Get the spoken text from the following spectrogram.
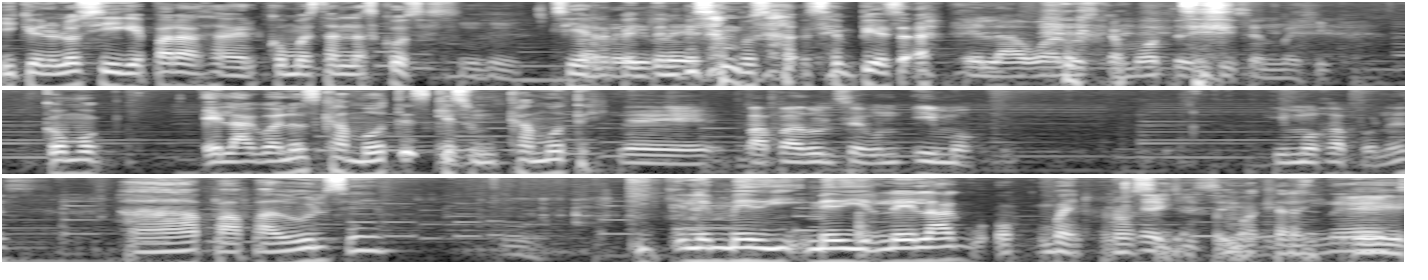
Y que uno lo sigue para saber cómo están las cosas. Si de repente empezamos a, se empieza... El agua a los camotes, dice en México. Como el agua a los camotes, que es un camote. Eh, papa dulce, un imo. Imo japonés. Ah, papa dulce. Mm y le medirle el agua. bueno, no sé, a quedar ahí. Eh,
